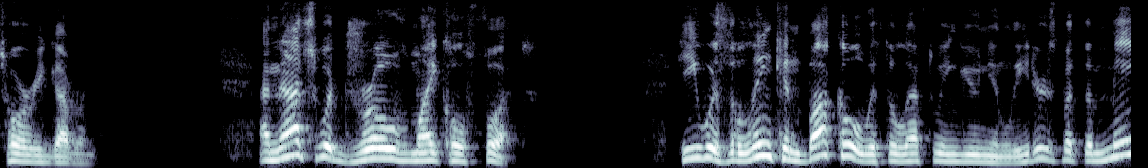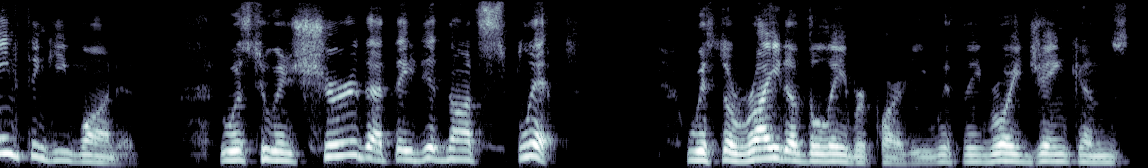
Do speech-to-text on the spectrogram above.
Tory government. And that's what drove Michael Foot. He was the link and buckle with the left wing union leaders, but the main thing he wanted was to ensure that they did not split with the right of the Labor Party, with the Roy Jenkins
